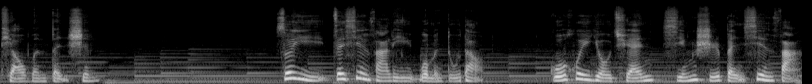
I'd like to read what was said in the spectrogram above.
条文本身。所以在宪法里，我们读到。国会有权行使本宪法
